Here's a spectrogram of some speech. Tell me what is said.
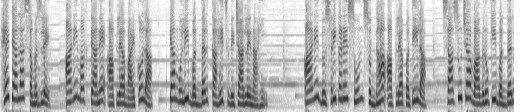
हे त्याला समजले आणि मग त्याने आपल्या बायकोला त्या मुलीबद्दल काहीच विचारले नाही. आणि दुसरीकडे सून सुद्धा आपल्या पतीला सासूच्या वागणुकीबद्दल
